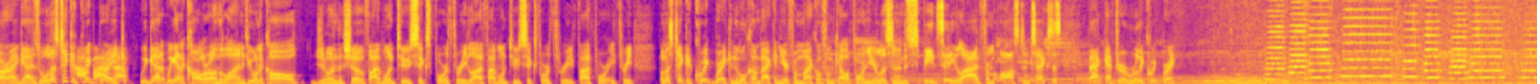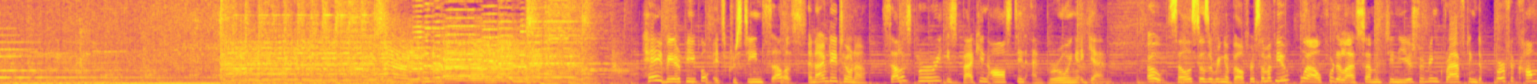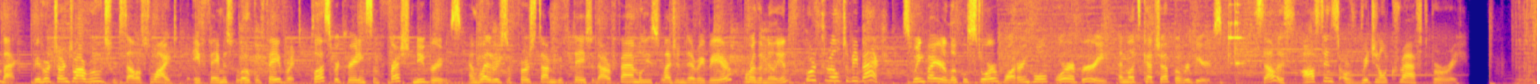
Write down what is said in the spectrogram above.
All right, guys. Well, let's take a quick break. That? We got we got a caller on the line. If you want to call, join the show 512-643 live 512-643-5483. But let's take a quick break and then we'll come back and hear from Michael from California. You're listening to Speed City live from Austin, Texas. Back after a really quick break. Beer people, it's Christine Celis. And I'm Daytona. Celis Brewery is back in Austin and brewing again. Oh, Celis does it ring a bell for some of you? Well, for the last 17 years, we've been crafting the perfect comeback. We've returned to our roots with Celis White, a famous local favorite. Plus, we're creating some fresh new brews. And whether it's the first time you've tasted our family's legendary beer, or the millionth, we're thrilled to be back. Swing by your local store, watering hole, or our brewery, and let's catch up over beers. Celis, Austin's original craft brewery.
